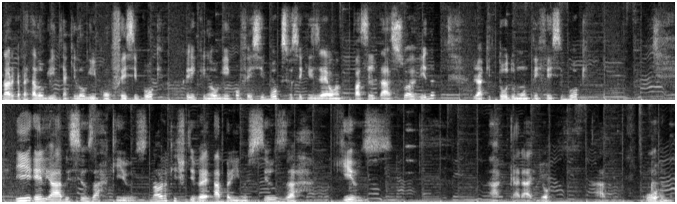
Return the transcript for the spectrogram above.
Na hora que apertar login, tem aqui login com Facebook clique em login com Facebook se você quiser uma, facilitar a sua vida, já que todo mundo tem Facebook. E ele abre seus arquivos. Na hora que estiver abrindo seus arquivos, ah caralho, abre corno.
